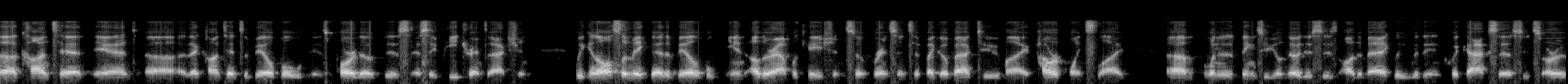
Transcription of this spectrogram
uh, content and uh, that content's available as part of this SAP transaction. We can also make that available in other applications. So, for instance, if I go back to my PowerPoint slide, um, one of the things that you'll notice is automatically within Quick Access, it's, uh,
